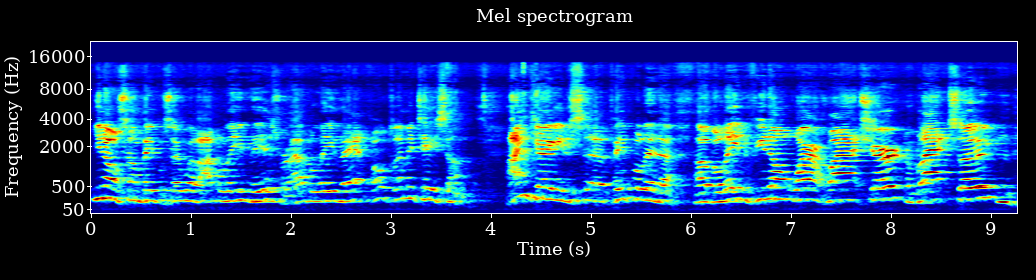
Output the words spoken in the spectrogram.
You know, some people say, "Well, I believe this" or "I believe that." Folks, let me tell you something. I can carry you uh, people that uh, uh, believe if you don't wear a white shirt and a black suit and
